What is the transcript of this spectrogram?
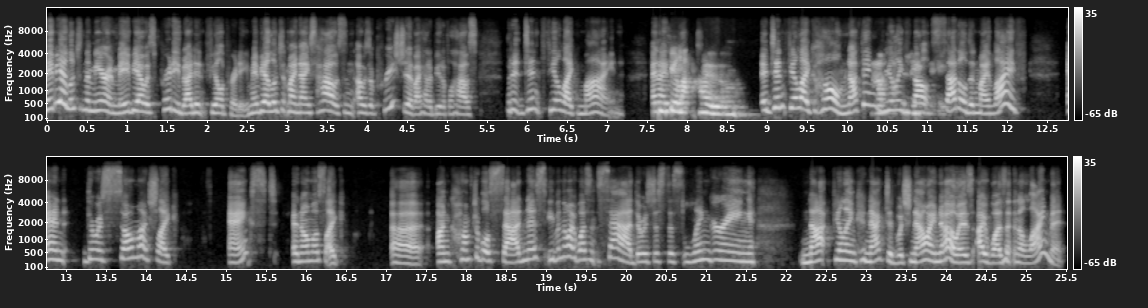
maybe I looked in the mirror and maybe I was pretty, but I didn't feel pretty. Maybe I looked at my nice house and I was appreciative I had a beautiful house, but it didn't feel like mine. And I feel like home. It didn't feel like home. Nothing Absolutely. really felt settled in my life. And there was so much like angst and almost like uh, uncomfortable sadness. Even though I wasn't sad, there was just this lingering, not feeling connected, which now I know is I wasn't in alignment.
